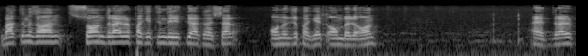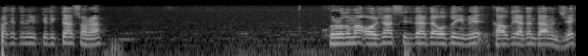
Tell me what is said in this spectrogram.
baktığınız zaman son driver paketini de yüklüyor arkadaşlar. 10. paket 10 bölü 10. Evet, driver paketini yükledikten sonra kuruluma orijinal CD'lerde olduğu gibi kaldığı yerden devam edecek.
